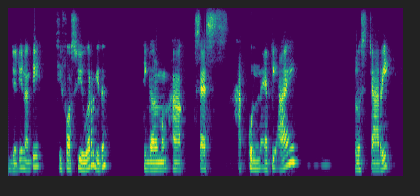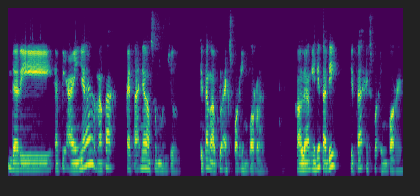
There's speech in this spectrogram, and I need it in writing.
Jadi nanti si Force Viewer gitu, tinggal mengakses akun API, terus cari dari API-nya, maka petanya langsung muncul. Kita nggak perlu ekspor impor lagi. Kalau yang ini tadi kita ekspor impor ya.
